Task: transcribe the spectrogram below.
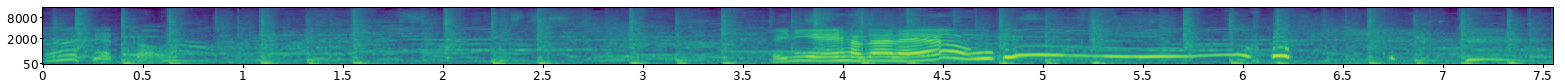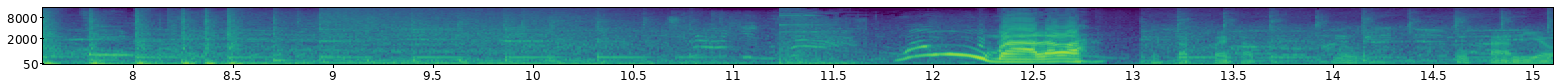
เออเสร็จก่อนเฮ้ยนี่ไงทำได้แล้วว้าวมาแล้วอะไปครับไปครับต้องพาเลี้ยว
